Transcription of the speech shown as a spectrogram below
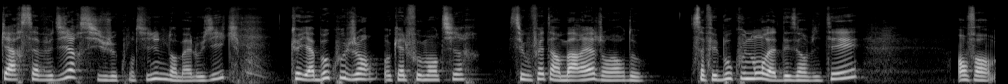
Car ça veut dire, si je continue dans ma logique, qu'il y a beaucoup de gens auxquels faut mentir si vous faites un mariage dans leur dos. Ça fait beaucoup de monde à désinviter. Enfin,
